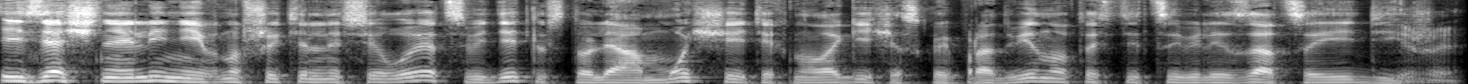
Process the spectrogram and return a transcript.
Изящные линии и внушительный силуэт свидетельствовали о мощи и технологической продвинутости цивилизации Дижи.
